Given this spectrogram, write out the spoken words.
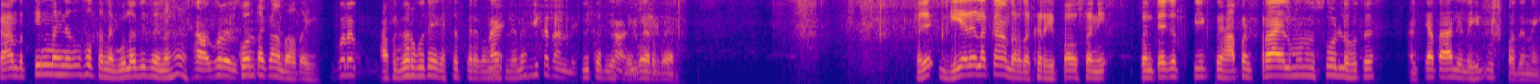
कांदा तीन महिन्याचाच होता ना? गुलाबीच आहे ना हा? हा गुलाबी कोणता कांदा होता ही? गुलाब असं घरगुती आहे का शेतकऱ्याकडून घेतलेलं? विकत आणले विकत हा, घेतलं विकत बरं बरं. म्हणजे गेलेला कांदा होता खरं हे पावसाने. पण त्याच्यात एक आपण ट्रायल म्हणून सोडलं होतं. आणि त्यात आलेलं हे उत्पादन आहे.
